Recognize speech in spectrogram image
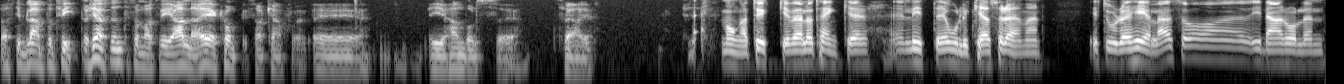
fast ibland på Twitter känns det inte som att vi alla är kompisar kanske. Eh, I handbolls-Sverige. Många tycker väl och tänker eh, lite olika sådär, men i stora hela så eh, i den rollen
